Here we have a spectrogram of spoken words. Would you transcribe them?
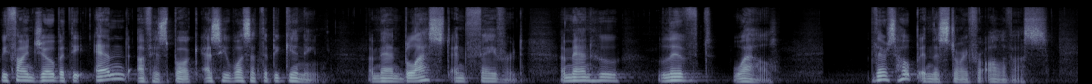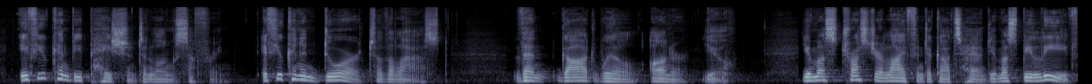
We find Job at the end of his book as he was at the beginning a man blessed and favored, a man who lived well. There's hope in this story for all of us. If you can be patient and long suffering, if you can endure to the last, then God will honor you. You must trust your life into God's hand. You must believe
